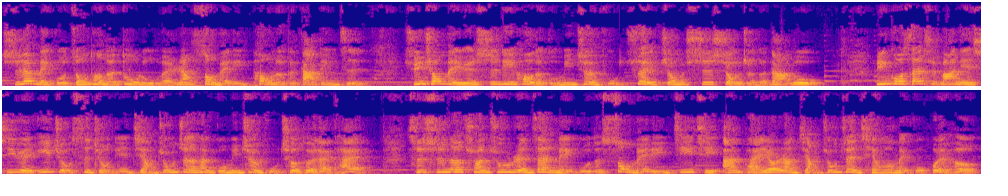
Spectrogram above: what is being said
时任美国总统的杜鲁门让宋美龄碰了个大钉子。寻求美元失利后的国民政府，最终失守整个大陆。民国三十八年（西元一九四九年），蒋中正和国民政府撤退来台。此时呢，传出人在美国的宋美龄积极安排要让蒋中正前往美国会合，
